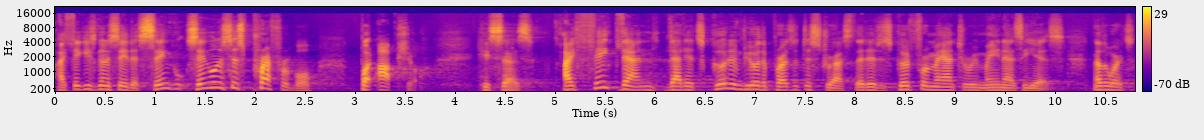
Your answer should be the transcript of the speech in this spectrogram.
I think he's going to say this Single, singleness is preferable, but optional. He says, I think then that it's good in view of the present distress that it is good for man to remain as he is. In other words,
